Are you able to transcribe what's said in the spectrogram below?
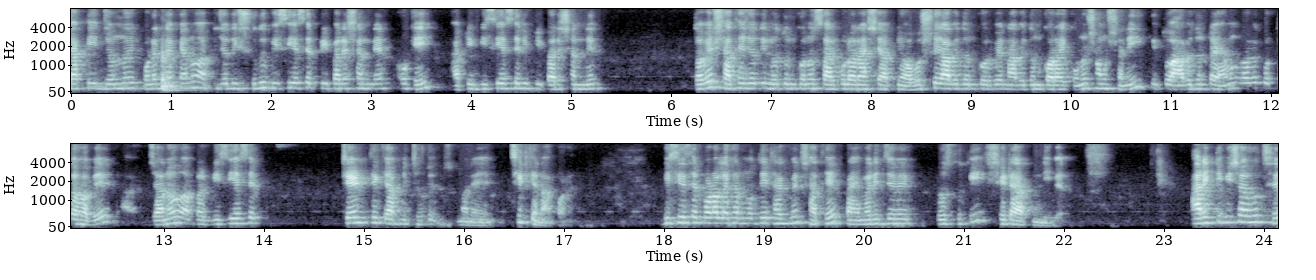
চাকরির জন্যই পড়েন না কেন, আপনি যদি শুধু বিসিএস এর প্রিপারেশন নেন ওকে আপনি বিসিএস এরই প্রিপারেশন নেন। তবে সাথে যদি নতুন কোনো সার্কুলার আসে, আপনি অবশ্যই আবেদন করবেন। আবেদন করায় কোনো সমস্যা নেই, কিন্তু আবেদনটা এমনভাবে করতে হবে যেন আপনার বিসিএস এর ট্রেন্ড থেকে আপনি ছোট মানে ছিটকে না পড়েন। বিসিএস এর পড়ালেখার মধ্যেই থাকবেন, সাথে প্রাইমারি যে প্রস্তুতি, সেটা আপনি নেবেন। আরেকটি বিষয় হচ্ছে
